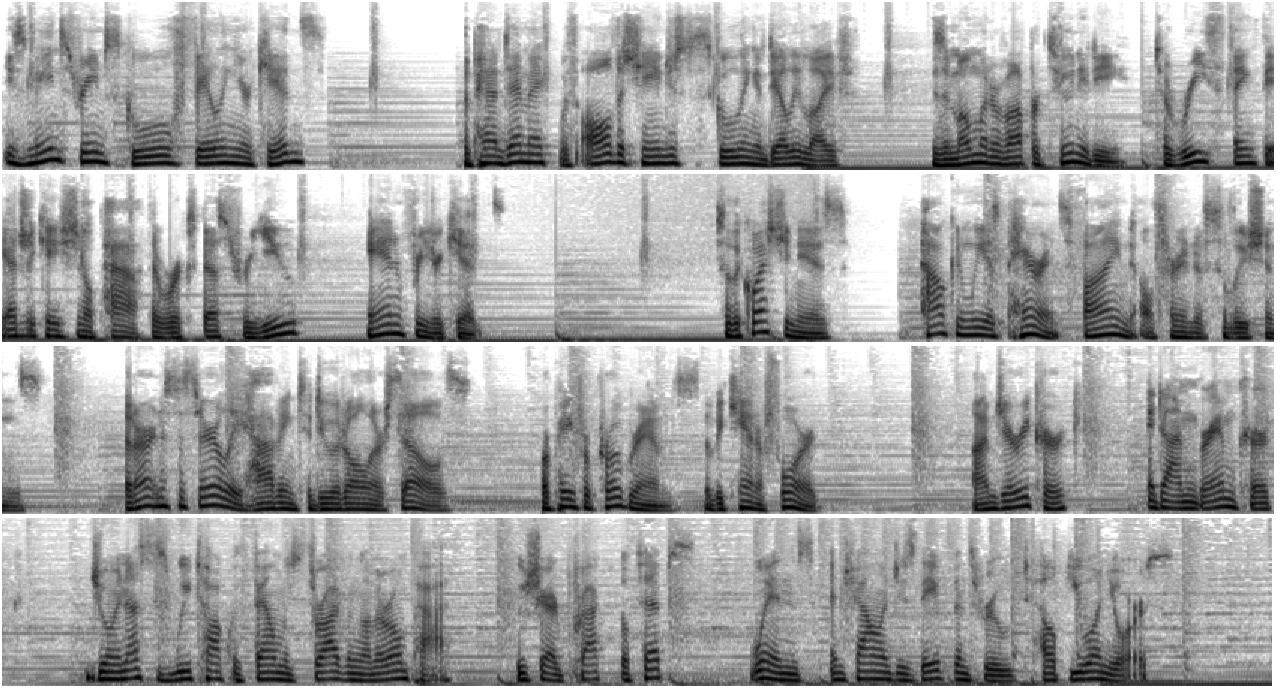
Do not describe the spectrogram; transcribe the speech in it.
Is mainstream school failing your kids? The pandemic, with all the changes to schooling and daily life, is a moment of opportunity to rethink the educational path that works best for you and for your kids. So the question is how can we as parents find alternative solutions that aren't necessarily having to do it all ourselves or pay for programs that we can't afford? I'm Jerry Kirk. And I'm Graham Kirk. Join us as we talk with families thriving on their own path we shared practical tips, wins, and challenges they've been through to help you on yours.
